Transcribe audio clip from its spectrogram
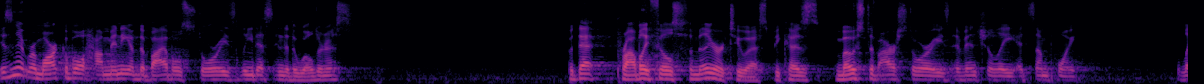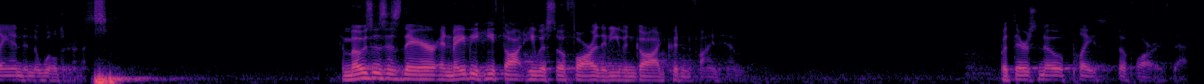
Isn't it remarkable how many of the Bible's stories lead us into the wilderness? But that probably feels familiar to us because most of our stories eventually, at some point, land in the wilderness. And Moses is there, and maybe he thought he was so far that even God couldn't find him. but there's no place so far as that.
